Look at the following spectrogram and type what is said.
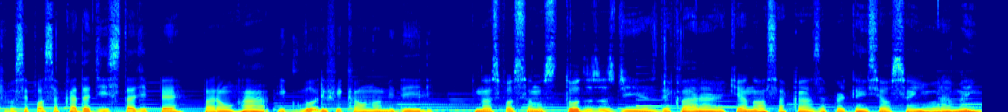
Que você possa cada dia estar de pé para honrar e glorificar o nome dele. Que nós possamos todos os dias declarar que a nossa casa pertence ao Senhor. Amém?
